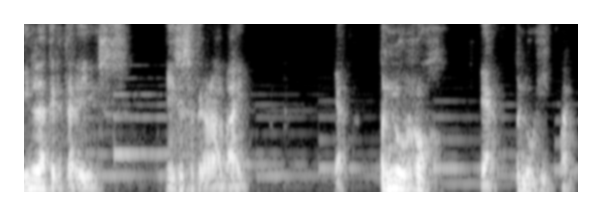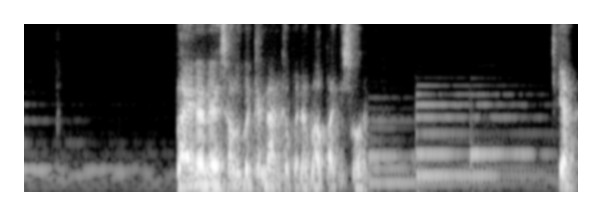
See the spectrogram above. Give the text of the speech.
Inilah kriteria Yesus. Yesus terkenal baik. Ya, penuh roh, ya, penuh hikmat. Pelayanannya selalu berkenan kepada Bapa di sorga. Ya,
